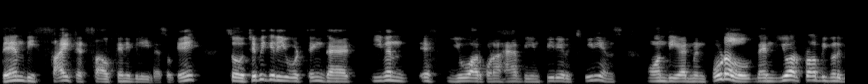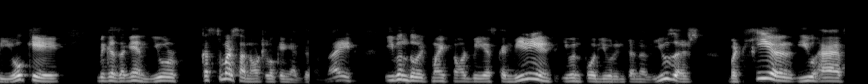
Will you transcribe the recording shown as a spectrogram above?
than the site itself. Can you believe this? Okay. So typically, you would think that even if you are going to have the inferior experience on the admin portal, then you are probably going to be okay because again, your customers are not looking at this, right? even though it might not be as convenient even for your internal users. But here you have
